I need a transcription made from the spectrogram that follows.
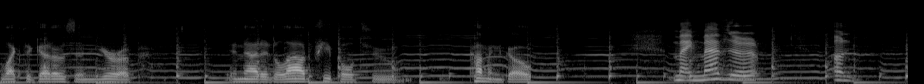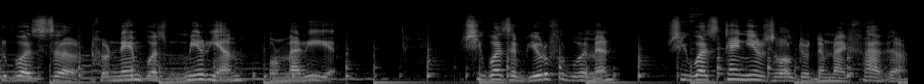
like the ghettos in Europe in that it allowed people to come and go. My mother on, was, uh, her name was Miriam or Maria. She was a beautiful woman. She was 10 years older than my father.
